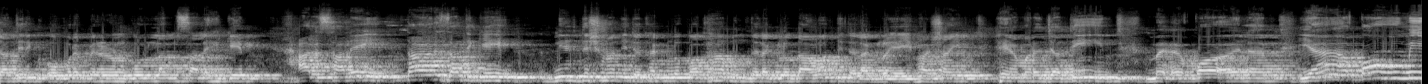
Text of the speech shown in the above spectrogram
জাতির ওপরে প্রেরণ করলাম সালেহকে। আর সালেহ তার জাতিকে নির্দেশনা দিতে থাকল, কথা বলতে লাগল, দাওয়াত দিতে লাগল এই ভাষায়, হে আমার জাতি ইয়া কওমি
